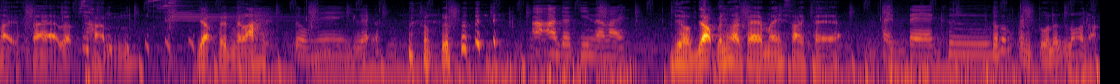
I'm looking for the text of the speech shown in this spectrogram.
สายแฝดแบบฉัน อยากเป็นไหมล่ะ ตัวแม่อีกแล้ว อะอาจจะกินอะไร เดี๋ยวอยากเป็นสายแฟร์ไหมสายแฟร์อะใส่แฟร์คือ ก็ต้องแต่งตัวเลิศๆอะ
